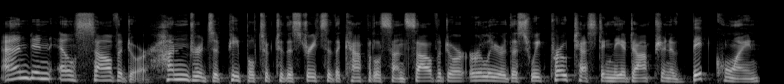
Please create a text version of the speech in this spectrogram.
And in El Salvador, hundreds of people took to the streets of the capital, San Salvador, earlier this week, protesting the adoption of Bitcoin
